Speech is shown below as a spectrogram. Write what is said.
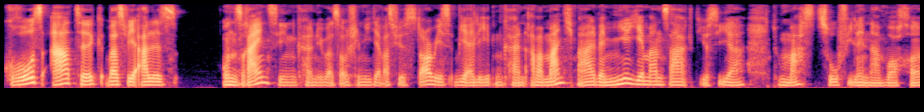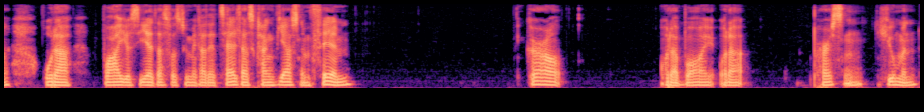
großartig, was wir alles uns reinziehen können über Social Media, was für Stories wir erleben können. Aber manchmal, wenn mir jemand sagt, Josia, du machst so viel in der Woche oder boah, Josia, das, was du mir gerade erzählt hast, klang wie aus einem Film. Girl oder Boy oder Person, Human,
